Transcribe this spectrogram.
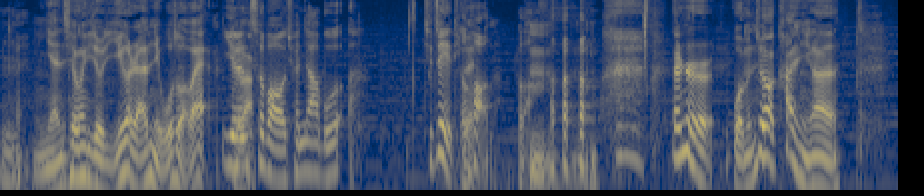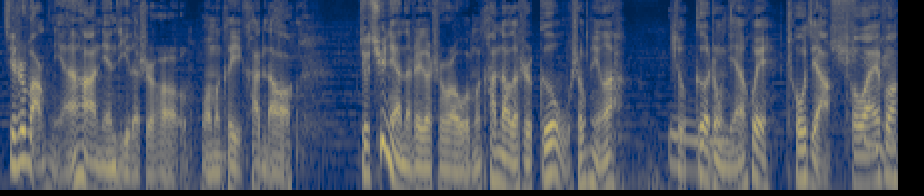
嗯对你年轻就一个人，你无所谓，一人？吃饱全家不饿，其实这也挺好的，是吧？嗯 但是我们就要看一看，其实往年哈年底的时候，我们可以看到，就去年的这个时候，我们看到的是歌舞升平啊，就各种年会抽奖、抽 iPhone，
